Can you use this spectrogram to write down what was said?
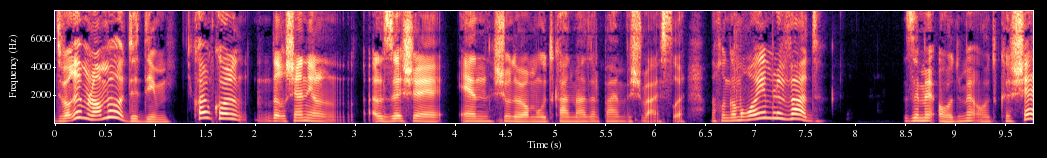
דברים לא מעודדים. קודם כל, דרשני על, על זה שאין שום דבר מעודכן מאז 2017. אנחנו גם רואים לבד. זה מאוד מאוד קשה.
